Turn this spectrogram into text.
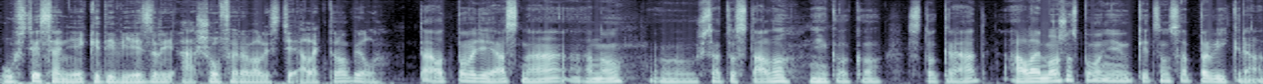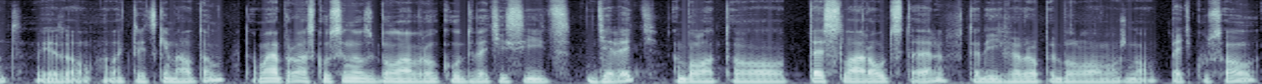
Už ste sa niekedy viezli a šoferovali ste elektromobil? Tá odpoveď je jasná, áno, už sa to stalo niekoľko stokrát, ale možno spomeniem, keď som sa prvýkrát viezol elektrickým autom. Tá moja prvá skúsenosť bola v roku 2009 a bola to Tesla Roadster, vtedy ich v Európe bolo možno 5 kusov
